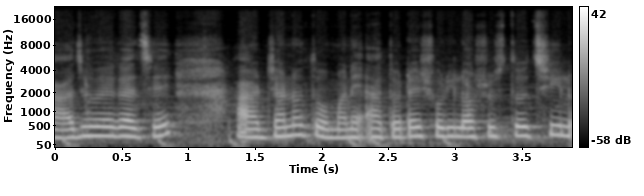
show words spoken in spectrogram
কাজ হয়ে গেছে। আর জানো তো মানে এতটাই শরীর অসুস্থ ছিল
